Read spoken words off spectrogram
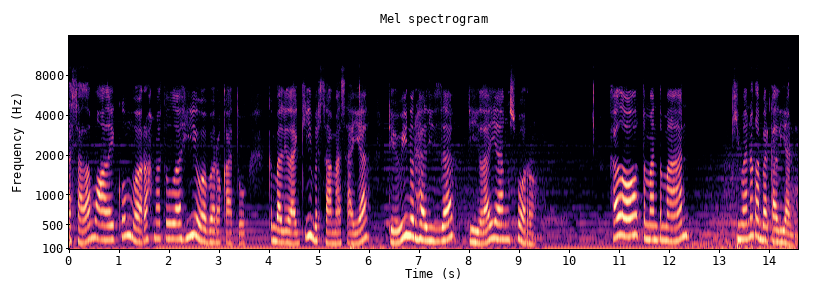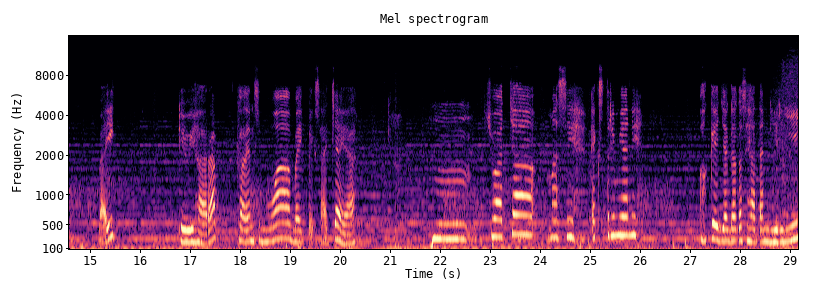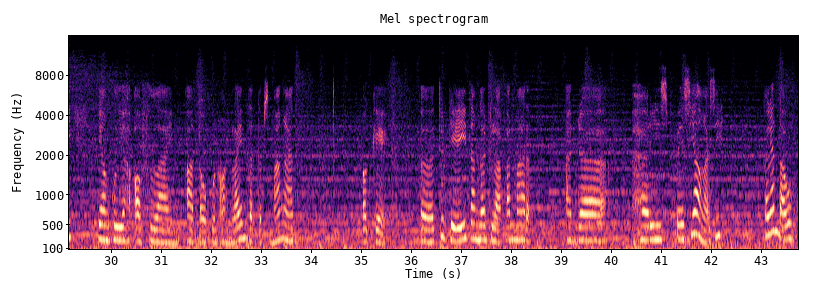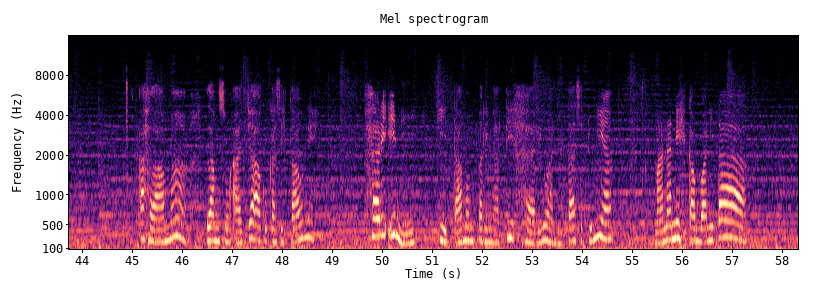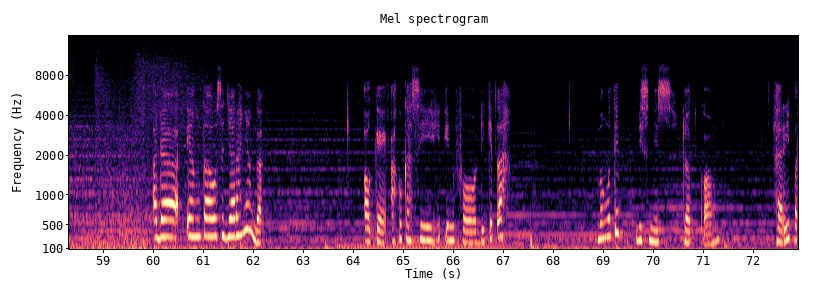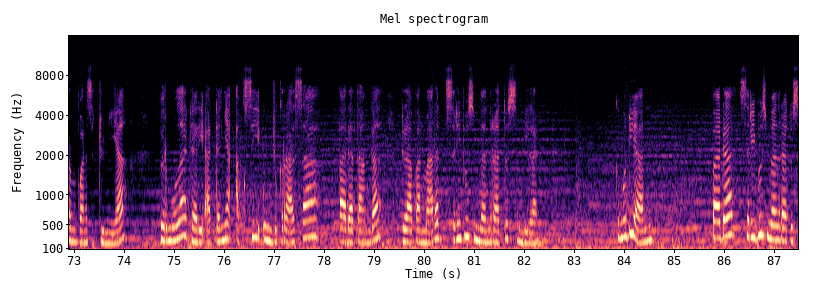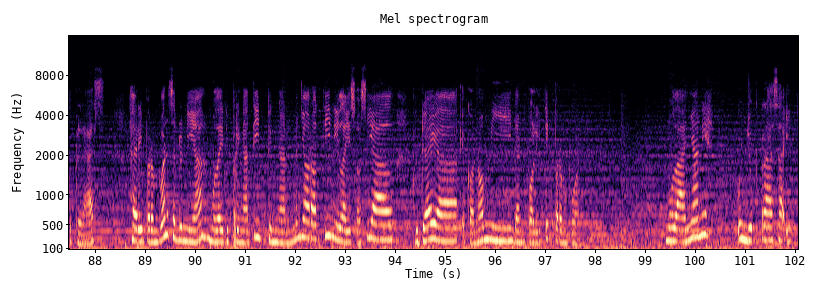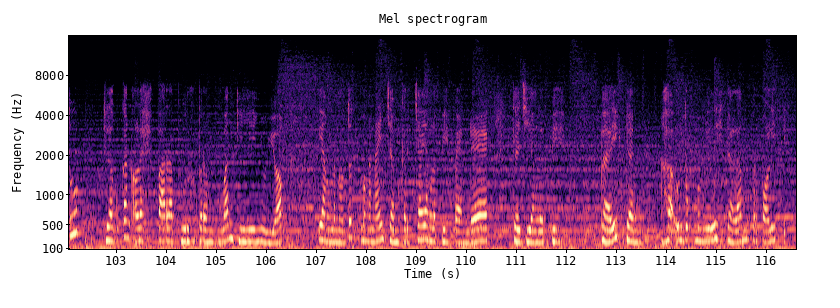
Assalamualaikum warahmatullahi wabarakatuh. Kembali lagi bersama saya Dewi Nurhaliza di Layang Sworo. Halo teman-teman, gimana kabar kalian? Baik? Dewi harap kalian semua baik-baik saja ya. Hmm, cuaca masih ekstrim ya nih. Oke, jaga kesehatan diri yang kuliah offline ataupun online tetap semangat. Oke, okay, uh, today tanggal 8 Maret ada hari spesial nggak sih? Kalian tahu? Ah lama, langsung aja aku kasih tahu nih. Hari ini kita memperingati Hari Wanita Sedunia. Mana nih kamu wanita? Ada yang tahu sejarahnya nggak? Oke, aku kasih info dikit lah. Mengutip bisnis.com, Hari Perempuan Sedunia bermula dari adanya aksi unjuk rasa pada tanggal 8 Maret 1909. Kemudian, pada 1911, Hari Perempuan Sedunia mulai diperingati dengan menyoroti nilai sosial, budaya, ekonomi, dan politik perempuan. Mulanya nih, unjuk rasa itu dilakukan oleh para buruh perempuan di New York yang menuntut mengenai jam kerja yang lebih pendek, gaji yang lebih baik, dan hak untuk memilih dalam berpolitik.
